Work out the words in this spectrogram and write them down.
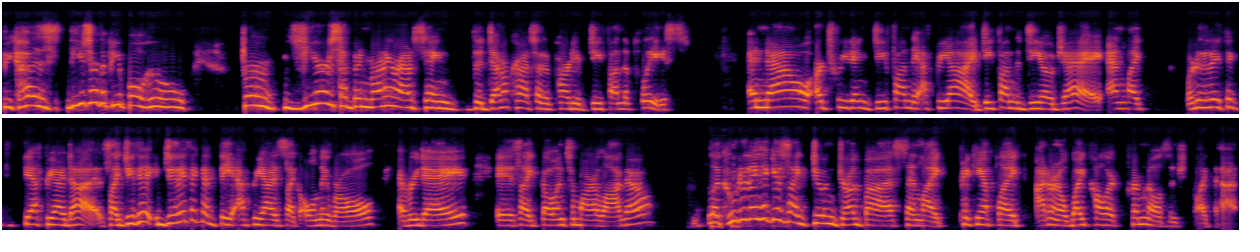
because these are the people who for years have been running around saying the Democrats are the party of defund the police, and now are tweeting defund the FBI, defund the DOJ, and like, what do they think the FBI does? Like, do they do they think that the FBI's like only role every day is like going to Mar-a-Lago? like who do they think is like doing drug busts and like picking up like I don't know white collar criminals and shit like that?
